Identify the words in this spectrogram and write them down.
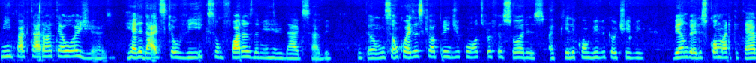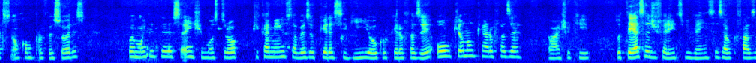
me impactaram até hoje. Realidades que eu vi que são fora da minha realidade, sabe? Então, são coisas que eu aprendi com outros professores, aquele convívio que eu tive vendo eles como arquitetos, não como professores, foi muito interessante, mostrou que caminhos talvez eu queira seguir ou que eu queira fazer ou que eu não quero fazer. Eu acho que tu ter essas diferentes vivências é o que faz,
